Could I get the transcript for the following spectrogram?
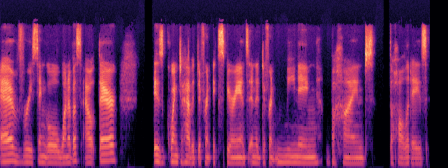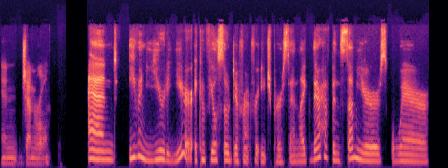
every single one of us out there is going to have a different experience and a different meaning behind the holidays in general. And even year to year, it can feel so different for each person. Like, there have been some years where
